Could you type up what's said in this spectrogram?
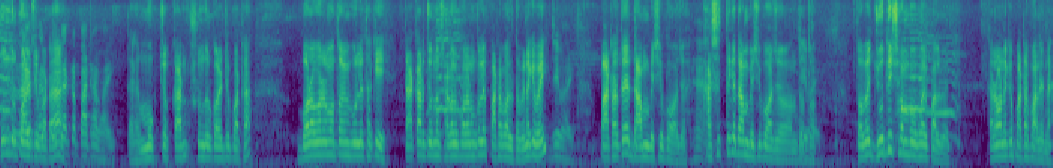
সুন্দর কোয়ালিটির পাঠা হ্যাঁ? একটা পাঠা ভাই। দেখেন মুখ চোখ কান সুন্দর কোয়ালিটির পাঠা। বরাবরের মতো আমি বলে থাকি টাকার জন্য ছাগল পালন করলে পাঠা পালতে হবে নাকি ভাই? জি ভাই। পাঠাতে দাম বেশি পাওয়া যায়। হ্যাঁ। খাসির থেকে দাম বেশি পাওয়া যায় অন্তত। তবে যদি সম্ভব হয় পালবেন। কারণ অনেকে পাঠা পালে না।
